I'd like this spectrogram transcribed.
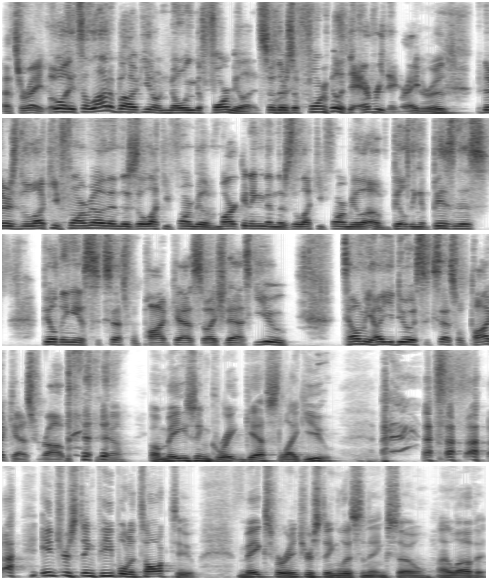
That's right. Well, it's a lot about, you know, knowing the formula. So right. there's a formula to everything, right? There is. There's the lucky formula, then there's the lucky formula of marketing, then there's the lucky formula of building a business, building a successful podcast. So I should ask you, tell me how you do a successful podcast, Rob. yeah. Amazing, great guests like you. interesting people to talk to makes for interesting listening. So I love it.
